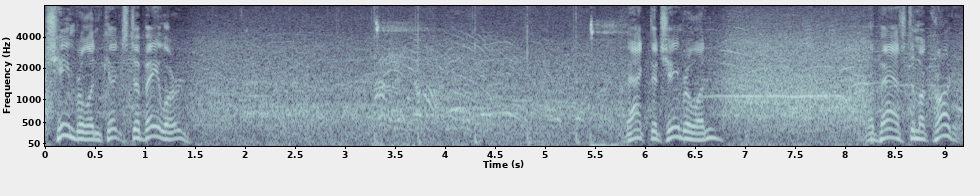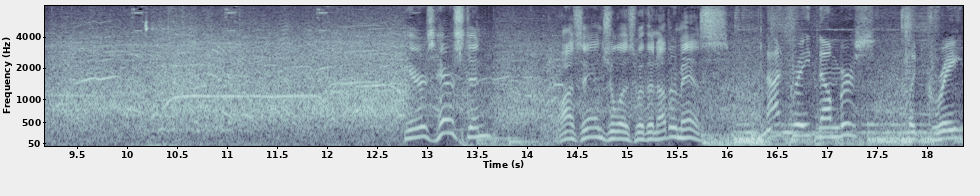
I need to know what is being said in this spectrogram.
Chamberlain kicks to Baylor. Back to Chamberlain. The pass to McCarter. Here's Hairston. Los Angeles with another miss. Not great numbers, but great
